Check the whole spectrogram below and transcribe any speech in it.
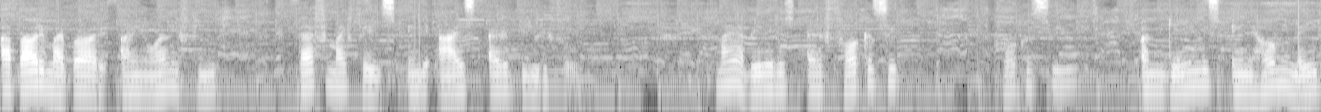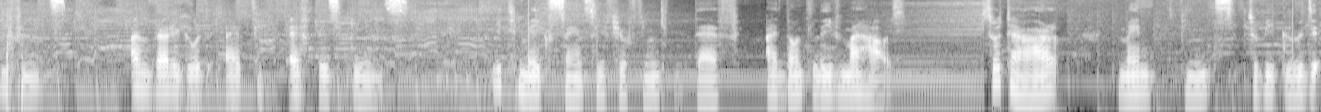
about my body, I only think that my face and the eyes are beautiful. My abilities are focused, focused on games and homemade things. I'm very good at FPS games. It makes sense if you think that I don't leave my house. So there are many things to be good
